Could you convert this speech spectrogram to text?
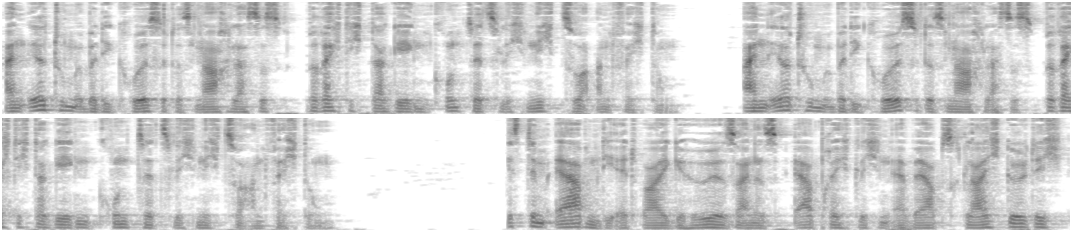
Ein Irrtum über die Größe des Nachlasses berechtigt dagegen grundsätzlich nicht zur Anfechtung. Ein Irrtum über die Größe des Nachlasses berechtigt dagegen grundsätzlich nicht zur Anfechtung. Ist dem Erben die etwaige Höhe seines erbrechtlichen Erwerbs gleichgültig,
